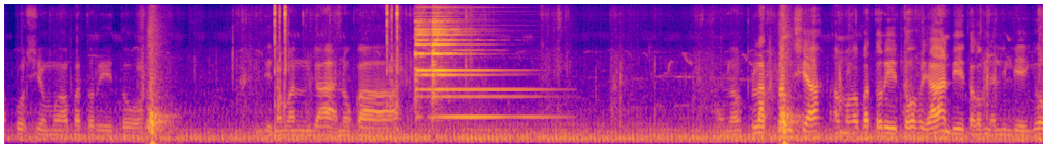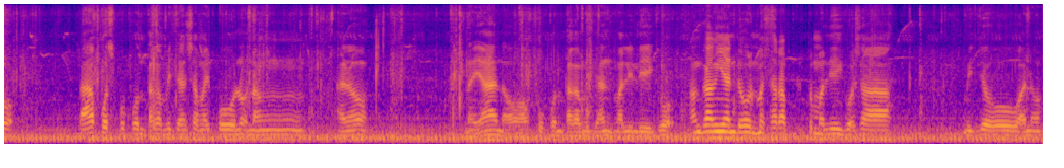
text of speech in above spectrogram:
Tapos yung mga bato rito, hindi naman gaano ka ano, flat lang siya ang mga bato rito. Yan, dito kami naliligo. Tapos pupunta kami dyan sa may puno ng ano, na yan, o pupunta kami dyan maliligo. Hanggang yan doon, masarap dito sa medyo ano,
